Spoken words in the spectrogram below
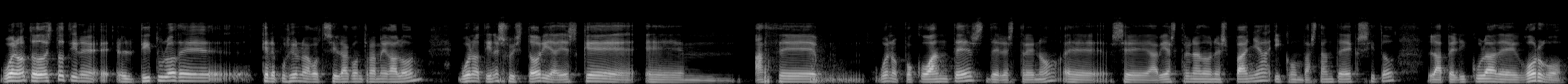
Bueno, todo esto tiene el título de, que le pusieron a Godzilla contra Megalón. Bueno, tiene su historia y es que em, hace, bueno, poco antes del estreno eh, se había estrenado en España y con bastante éxito la película de Gorgo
